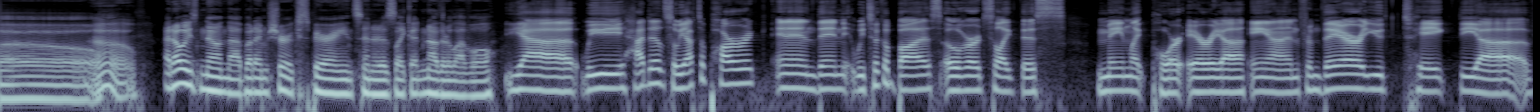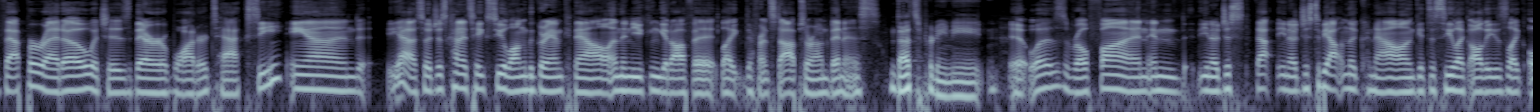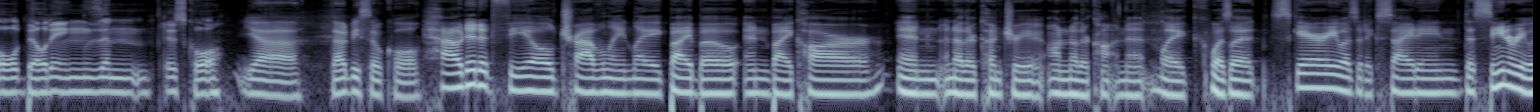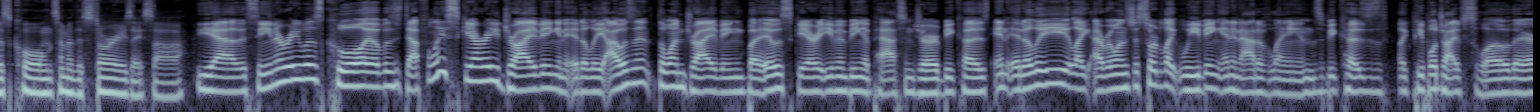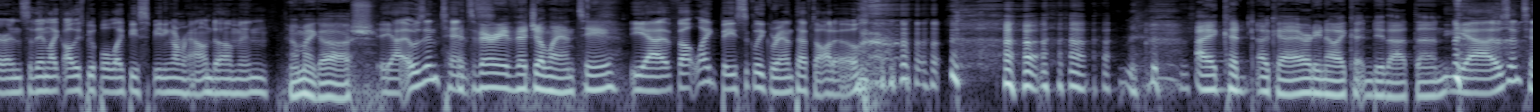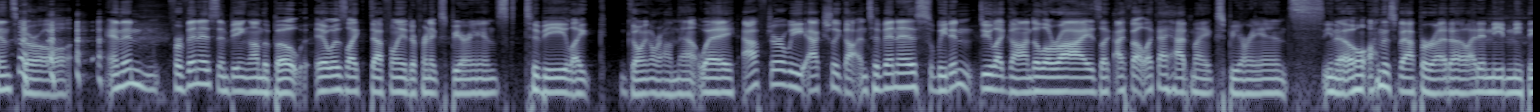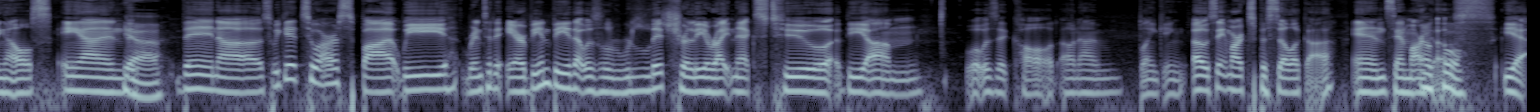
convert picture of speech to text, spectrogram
Oh. I'd always known that, but I'm sure experiencing it is like another level. Yeah, we had to so we have to park and then we took a bus over to like this main like port area and from there you take the uh Vaporetto, which is their water taxi and yeah, so it just kind of takes you along the Grand Canal and then you can get off at like different stops around Venice. That's pretty neat. It was real fun and you know just that you know just to be out in the canal and get to see like all these like old buildings and it was cool. Yeah. That would be so cool. How did it feel traveling like by boat and by car in another country on another continent? Like, was it scary? Was it exciting? The scenery was cool in some of the stories I saw. Yeah, the scenery was cool. It was definitely scary driving in Italy. I wasn't the one driving, but it was scary even being a passenger because in Italy, like everyone's just sort of like weaving in and out of lanes because like people drive slow there, and so then like all these people like be speeding around them, and Oh my gosh. yeah, it was intense. It's very vigilante. yeah, it felt like basically Grand Theft Auto. I could, okay, I already know I couldn't do that then. yeah, it was intense, girl. and then for Venice and being on the boat, it was like definitely a different experience to be like going around that way. After we actually got into Venice, we didn't do like gondola rides. Like I felt like I had my experience, you know, on this Vaporetto. I didn't need anything else. And Yeah. then uh so we get to our spot. We rented an Airbnb that was literally right next to the um what was it called? Oh, now I'm blanking. Oh, St. Mark's Basilica and San oh, Marcos. cool. Yeah.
